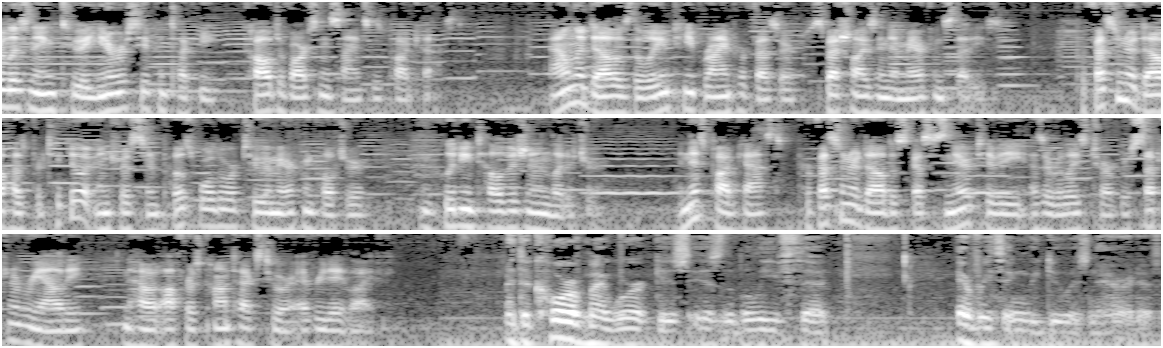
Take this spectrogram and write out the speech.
You're listening to a University of Kentucky College of Arts and Sciences podcast. Alan Nadel is the William T. Bryan Professor specializing in American Studies. Professor Nadel has particular interests in post World War II American culture, including television and literature. In this podcast, Professor Nadel discusses narrativity as it relates to our perception of reality and how it offers context to our everyday life. At the core of my work is, is the belief that everything we do is narrative.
